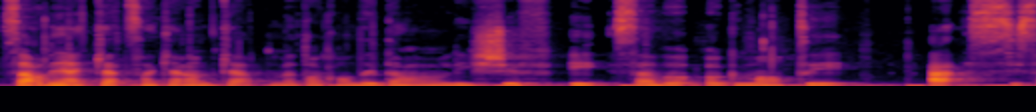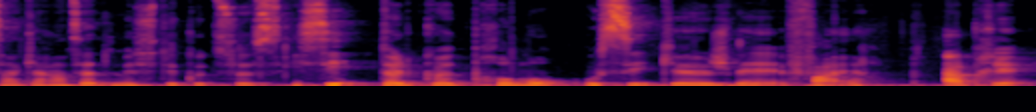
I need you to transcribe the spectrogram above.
Ça revient à 444, mettons qu'on est dans les chiffres. Et ça va augmenter à 647. Mais si tu écoutes ça ici, tu as le code promo aussi que je vais faire après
